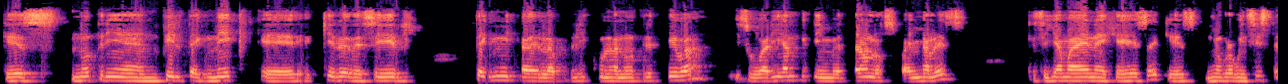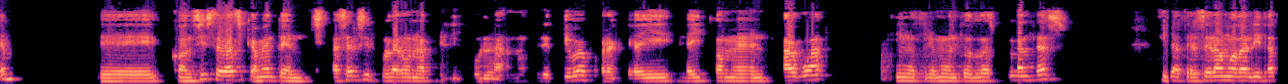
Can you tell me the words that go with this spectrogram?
que es Nutrient Field Technique, que quiere decir técnica de la película nutritiva, y su variante que inventaron los españoles, que se llama NGS, que es New Growing System, consiste básicamente en hacer circular una película nutritiva para que ahí, ahí tomen agua y nutrimentos las plantas. Y la tercera modalidad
